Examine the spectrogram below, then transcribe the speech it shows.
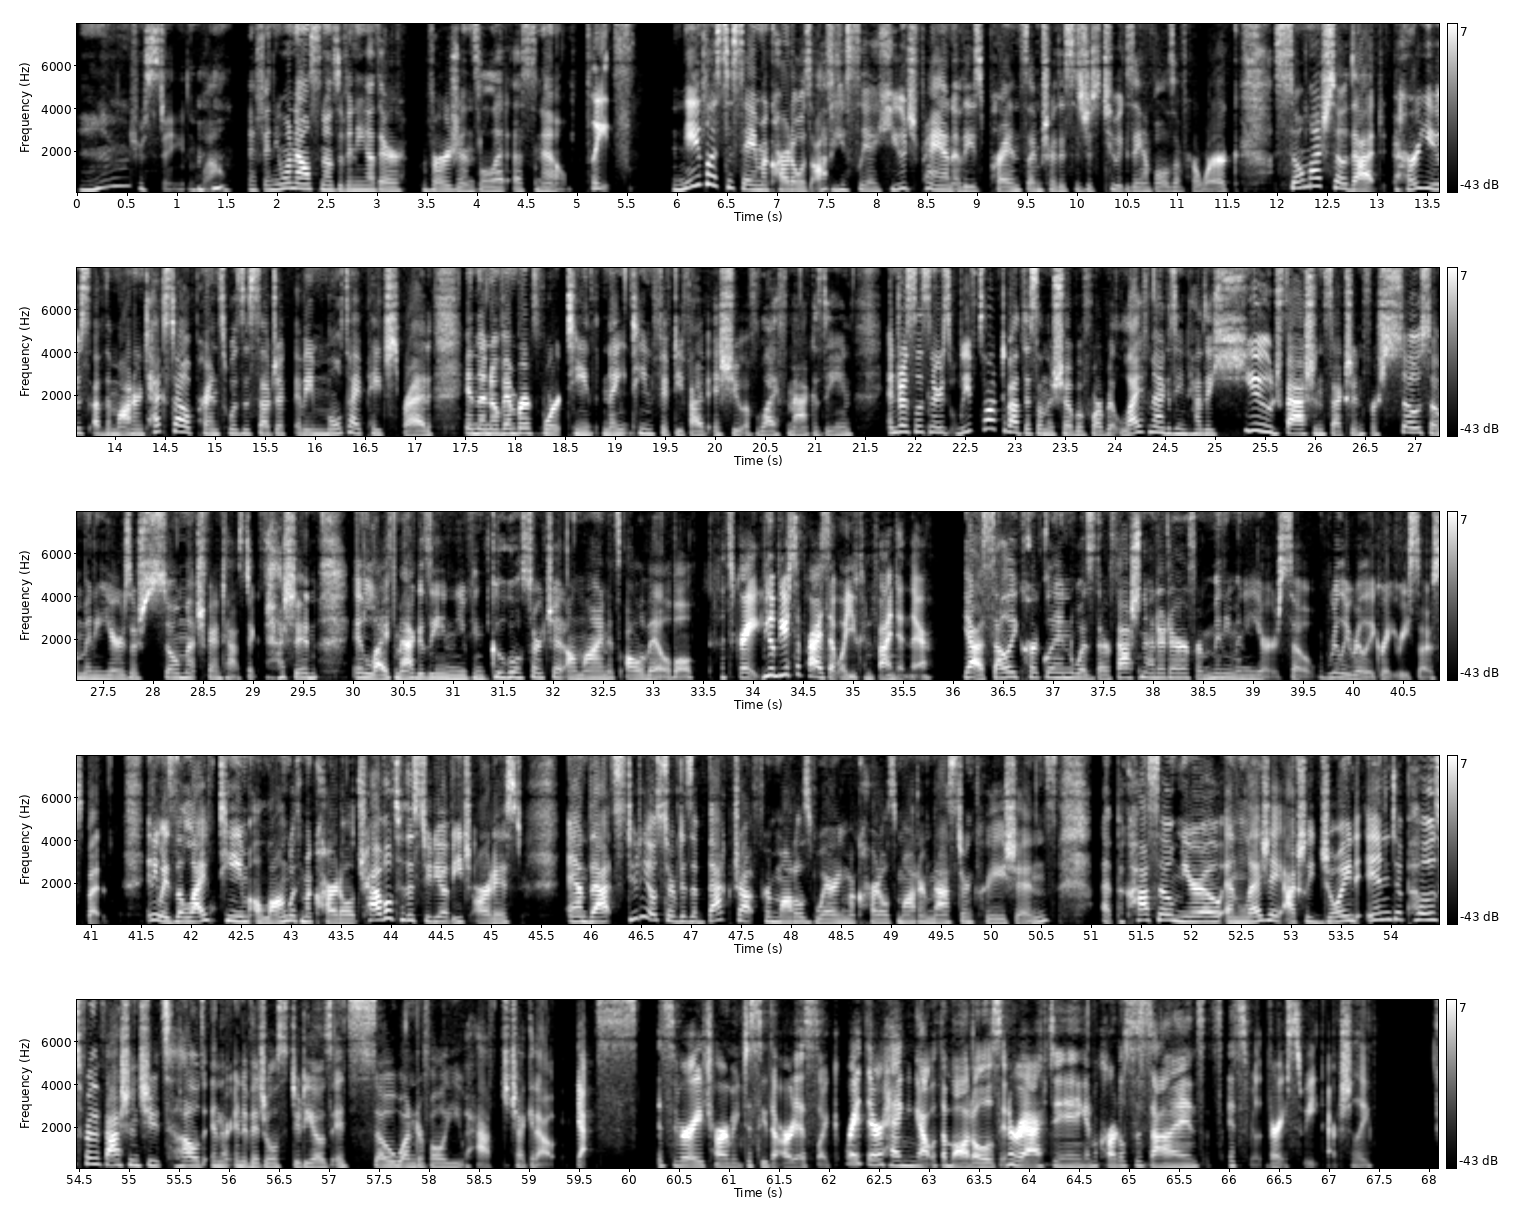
Interesting. Mm-hmm. Well, if anyone else knows of any other versions, let us know. Please. Needless to say, McCardell was obviously a huge fan of these prints. I'm sure this is just two examples of her work. So much so that her use of the modern textile prints was the subject of a multi page spread in the November 14th, 1955 issue of Life magazine. And just listeners, we've talked about this on the show before, but Life magazine has a huge fashion section for so, so many years. There's so much fantastic fashion in Life magazine. You can Google search it online, it's all available. That's great. You'll be surprised at what you can find in there. Yeah, Sally Kirkland was their fashion editor for many, many years. So, really, really great resource. But, anyways, the Life team, along with McCardell, traveled to the studio of each artist. And that studio served as a backdrop for models wearing McCardell's modern master creations. At Picasso, Miro, and Leger actually joined in to pose for the fashion shoots held in their individual studios. It's so wonderful. You have to check it out. Yes it's very charming to see the artists like right there hanging out with the models, interacting, and McCardell's designs. It's, it's really very sweet, actually.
